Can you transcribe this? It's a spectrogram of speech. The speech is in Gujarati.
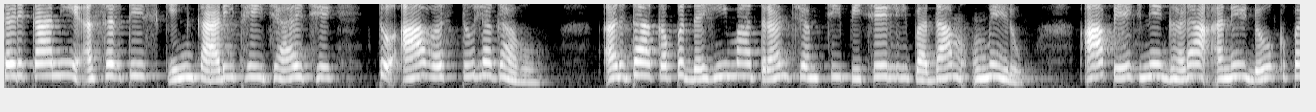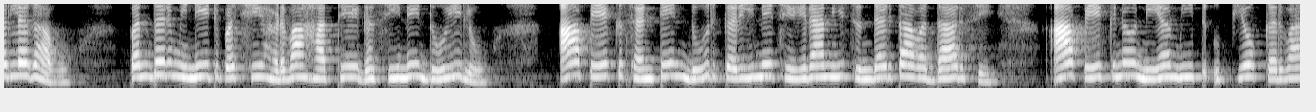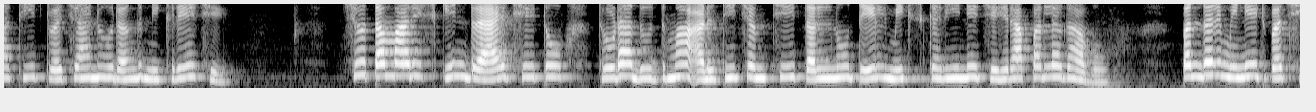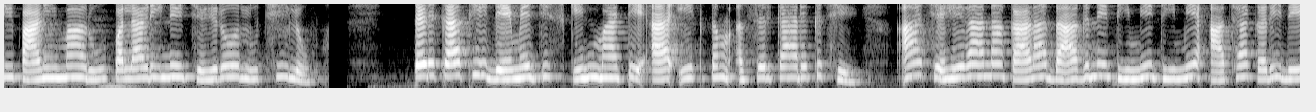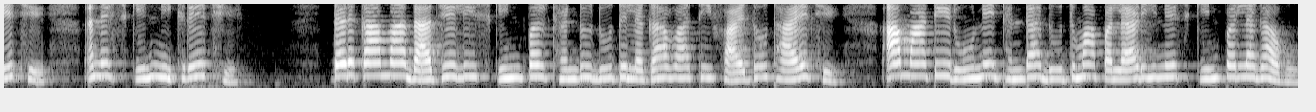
તડકાની અસરથી સ્કિન કાળી થઈ જાય છે, તો આ વસ્તુ લગાવો. અડધા કપ દહીંમાં ત્રણ ચમચી પીસેલી બદામ ઉમેરો. આ પેકને ગળા અને ડોક પર લગાવો. પંદર મિનિટ પછી હળવા હાથે ઘસીને ધોઈ લો. આ પેક સનટેન દૂર કરીને ચહેરાની સુંદરતા વધારશે. આ પેકનો નિયમિત ઉપયોગ કરવાથી ત્વચાનો રંગ નિખરે છે. જો તમારી સ્કિન ડ્રાય છે તો થોડા દૂધમાં અડધી ચમચી તલનું તેલ મિક્સ કરીને ચહેરા પર લગાવો. પંદર મિનિટ પછી પાણીમાં રૂ પલાળીને ચહેરો લૂછી લો. તડકાથી ડેમેજ સ્કિન માટે આ એકદમ અસરકારક છે. આ ચહેરાના કાળા દાગને ધીમે ધીમે આછા કરી દે છે અને સ્કિન નિખરે છે. તડકામાં દાજેલી સ્કિન પર ઠંડુ દૂધ લગાવવાથી ફાયદો થાય છે. આ માટે રૂને ઠંડા દૂધમાં પલાળીને સ્કિન પર લગાવો.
